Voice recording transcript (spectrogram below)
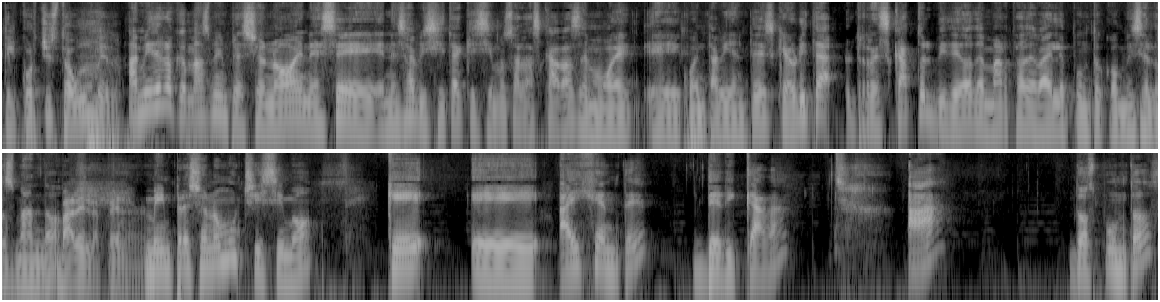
que el corcho está húmedo. A mí de lo que más me impresionó en ese en esa visita que hicimos a las cavas de Mue eh, Cuentavientes, que ahorita rescato el video de martadebaile.com y se los mando. Vale la pena. Me impresionó muchísimo que eh, hay gente dedicada a dos puntos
